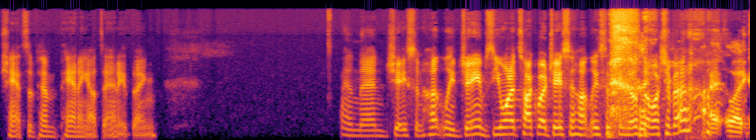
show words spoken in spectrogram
chance of him panning out to anything. And then Jason Huntley. James, you want to talk about Jason Huntley since you know so much about him? I, like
